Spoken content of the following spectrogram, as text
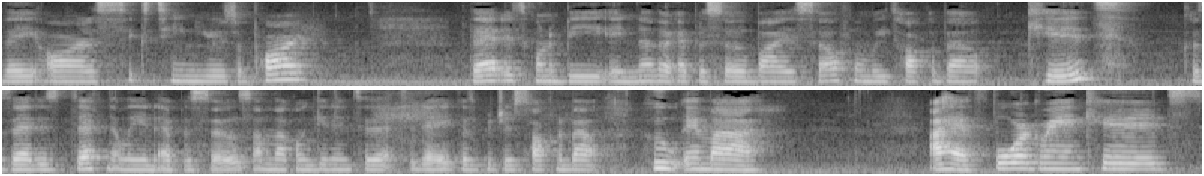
They are 16 years apart. That is going to be another episode by itself when we talk about kids, because that is definitely an episode. So I'm not going to get into that today because we're just talking about who am I. I have four grandkids,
